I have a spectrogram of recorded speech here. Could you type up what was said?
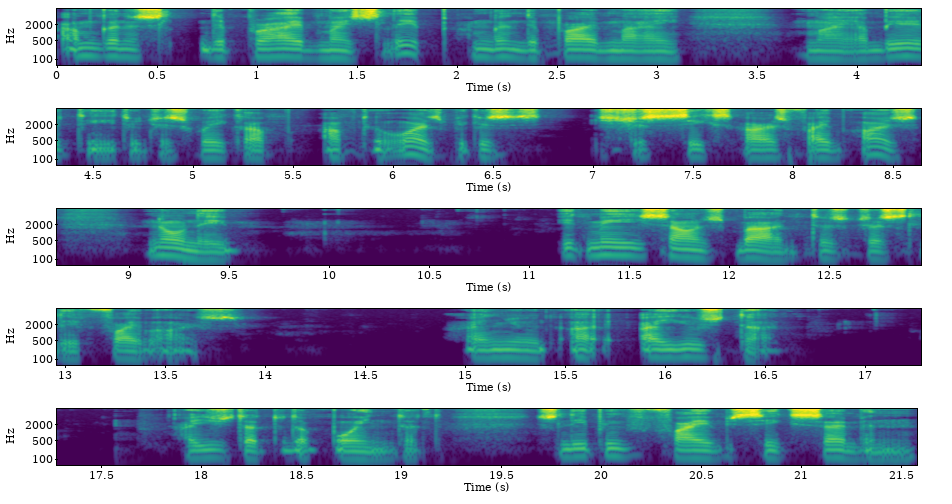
I'm gonna deprive my sleep. I'm gonna deprive my my ability to just wake up afterwards because it's just six hours, five hours. No, Nate. It may sound bad to just sleep five hours. I knew I, I used that. I used that to the point that sleeping five, six, seven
